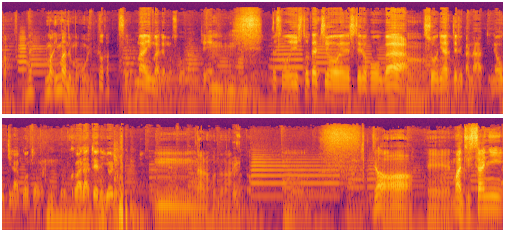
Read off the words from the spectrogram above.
たんですかね、まあ、今でも多いですか？まあ今でもそうなんで、うんうんうん。そういう人たちを応援してる方がうん。性に合ってるかなってね、大きなことをうん。企てるより。も。うーんなるほどなるほど、うん。じゃあ、えーまあ、実際に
